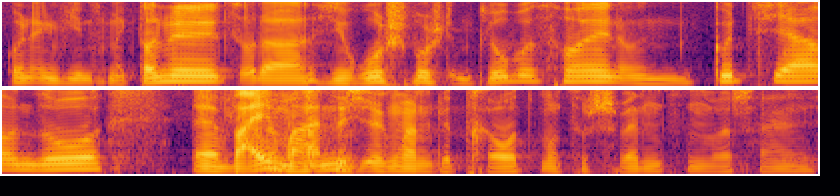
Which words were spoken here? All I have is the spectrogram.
und irgendwie ins McDonalds oder sich eine Rohspuscht im Globus holen und Gutzia und so. Äh, weil man, man hat sich irgendwann getraut, mal zu schwänzen wahrscheinlich.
